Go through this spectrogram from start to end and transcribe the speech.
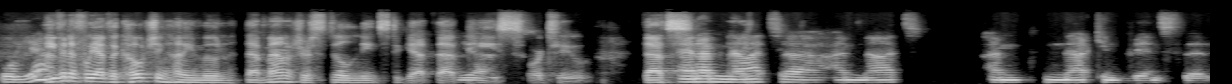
well, yeah. Even if we have the coaching honeymoon, that manager still needs to get that Yeah. piece or two. That's and I'm not, uh, I'm not, I'm not convinced that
